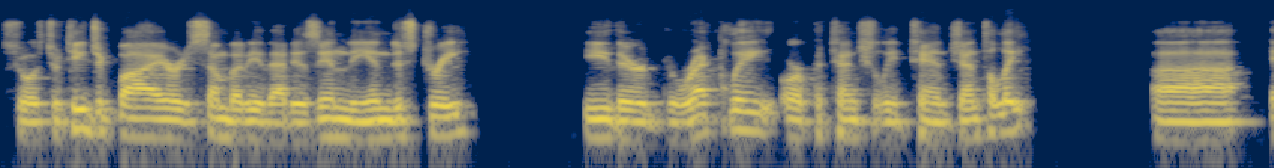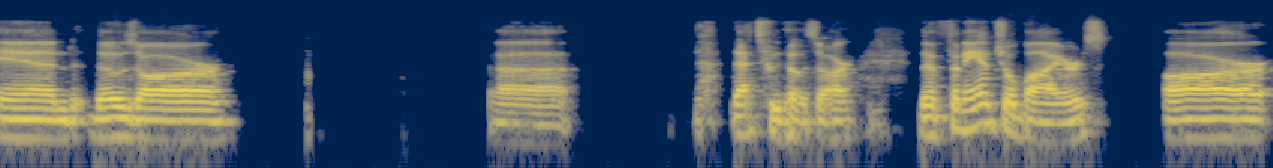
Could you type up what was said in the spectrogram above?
So a strategic buyer is somebody that is in the industry, either directly or potentially tangentially, uh, and those are uh, that's who those are. The financial buyers are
